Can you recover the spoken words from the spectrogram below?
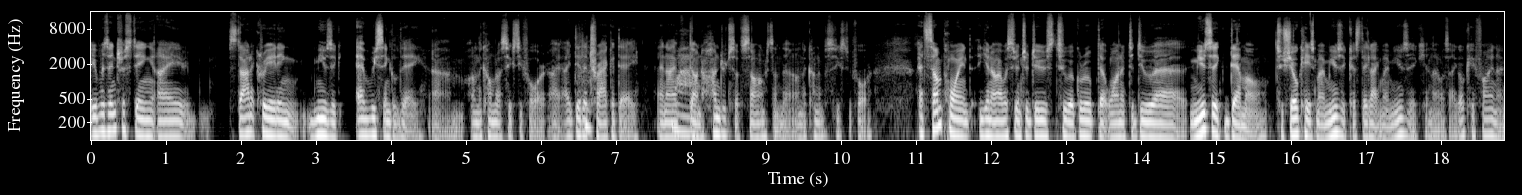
It was interesting. I started creating music every single day um, on the Commodore 64. I, I did a track a day, and I've Wow. done hundreds of songs on the on the Commodore 64. At some point, you know, I was introduced to a group that wanted to do a music demo to showcase my music because they like my music, and I was like, okay, fine. I,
